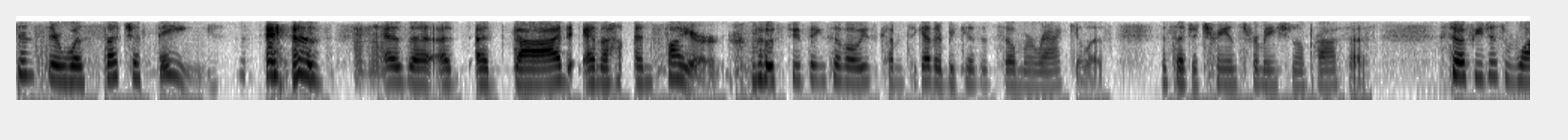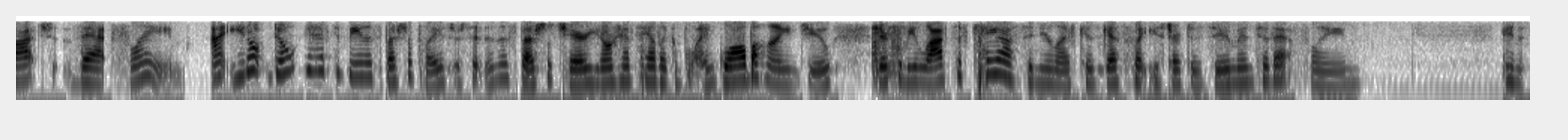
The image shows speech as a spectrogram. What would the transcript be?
since there was such a thing as Mhm. as a, a a god and a and fire. Those two things have always come together because it's so miraculous and such a transformational process. So if you just watch that flame, I, you don't don't have to be in a special place or sitting in a special chair. You don't have to have like a blank wall behind you. There Mhm. can be lots of chaos in your life because guess what? You start to zoom into that flame, and it's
